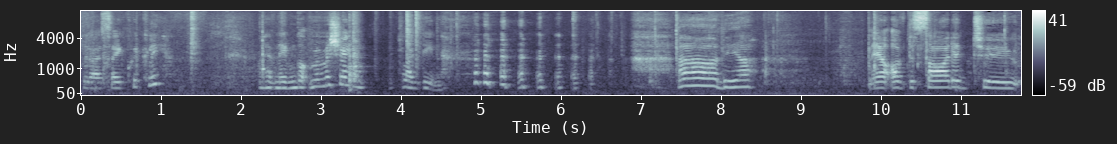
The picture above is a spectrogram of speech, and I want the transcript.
Did I say quickly? I haven't even got my machine plugged in. oh dear. Now I've decided to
